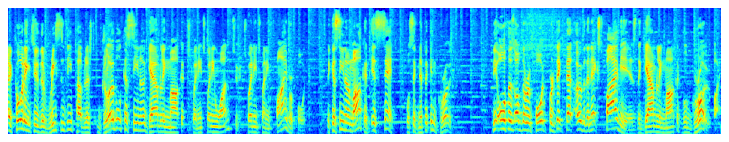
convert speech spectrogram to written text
According to the recently published Global Casino Gambling Market 2021 to 2025 report, the casino market is set for significant growth. The authors of the report predict that over the next five years, the gambling market will grow by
